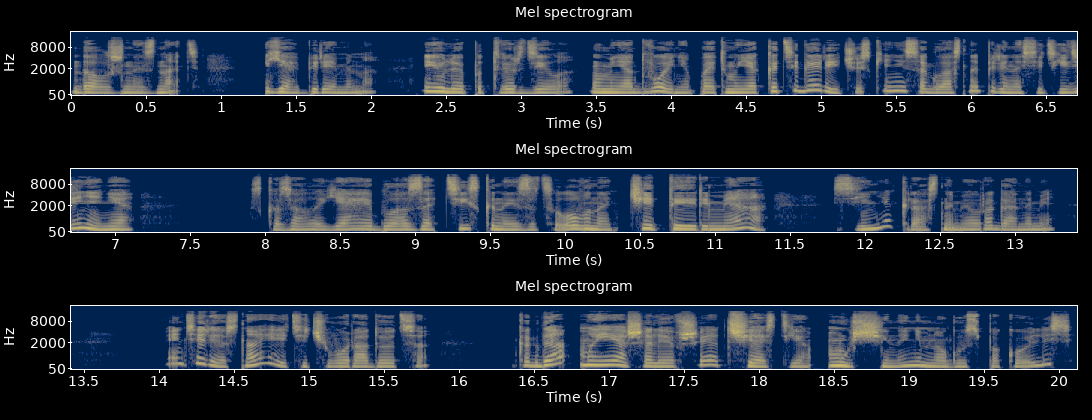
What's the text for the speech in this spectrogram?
должны знать. Я беременна. Юлия подтвердила. У меня двойня, поэтому я категорически не согласна переносить единение. Сказала я и была затискана и зацелована четырьмя сине-красными ураганами. Интересно, а эти чего радуются? — когда мои ошалевшие от счастья мужчины немного успокоились,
